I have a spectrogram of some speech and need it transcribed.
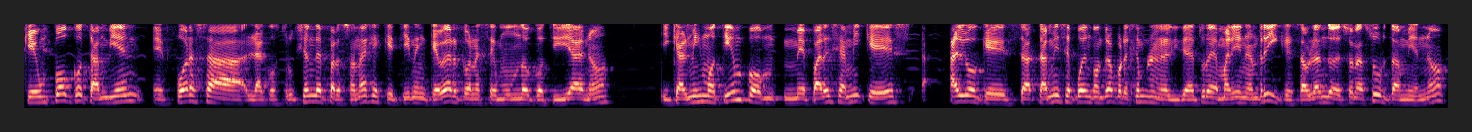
que un poco también fuerza la construcción de personajes que tienen que ver con ese mundo cotidiano y que al mismo tiempo me parece a mí que es algo que también se puede encontrar, por ejemplo, en la literatura de Mariana Enríquez, hablando de Zona Sur también, ¿no?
